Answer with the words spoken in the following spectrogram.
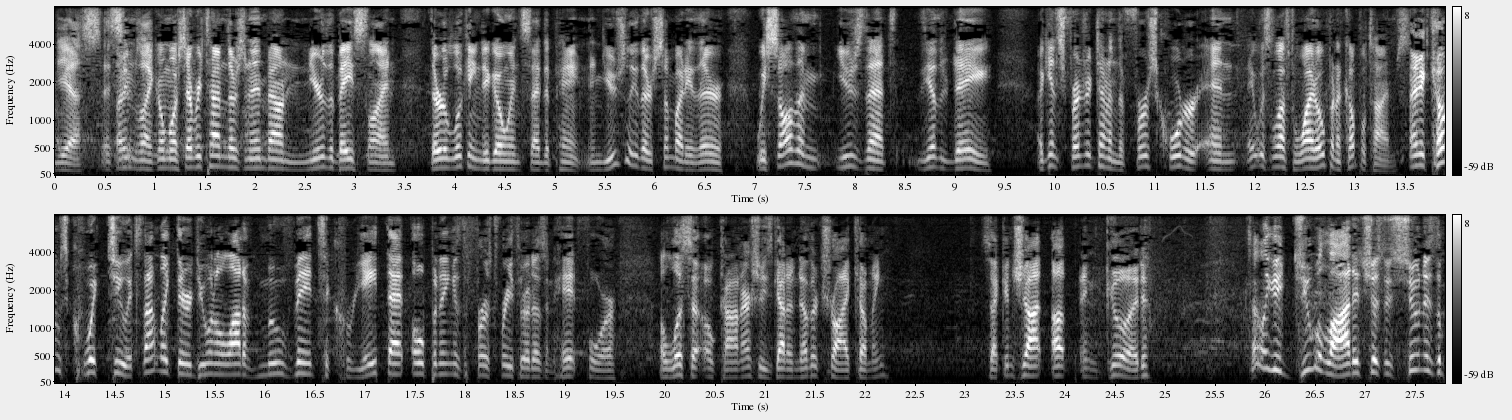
Yes, it seems like almost every time there's an inbound near the baseline, they're looking to go inside the paint, and usually there's somebody there. We saw them use that the other day against Fredericktown in the first quarter, and it was left wide open a couple times. And it comes quick, too. It's not like they're doing a lot of movement to create that opening as the first free throw doesn't hit for Alyssa O'Connor. She's got another try coming. Second shot up and good. It's not like they do a lot. It's just as soon as the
